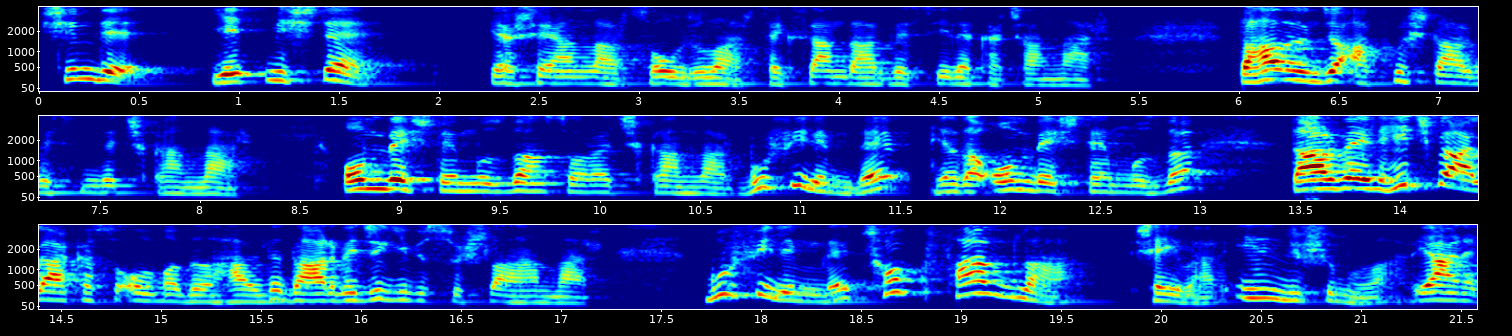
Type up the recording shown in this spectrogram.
şimdi 70'te yaşayanlar, solcular, 80 darbesiyle kaçanlar, daha önce 60 darbesinde çıkanlar, 15 Temmuz'dan sonra çıkanlar bu filmde ya da 15 Temmuz'da darbeyle hiçbir alakası olmadığı halde darbeci gibi suçlananlar. Bu filmde çok fazla şey var, iz düşümü var. Yani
